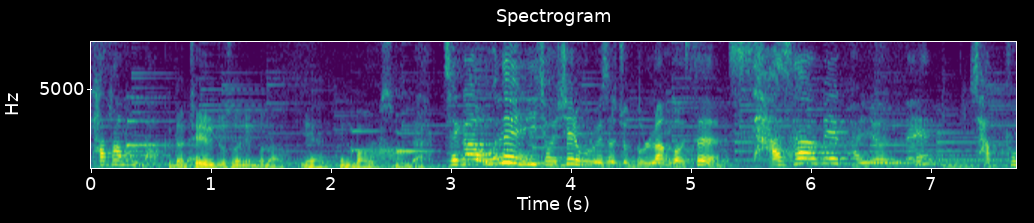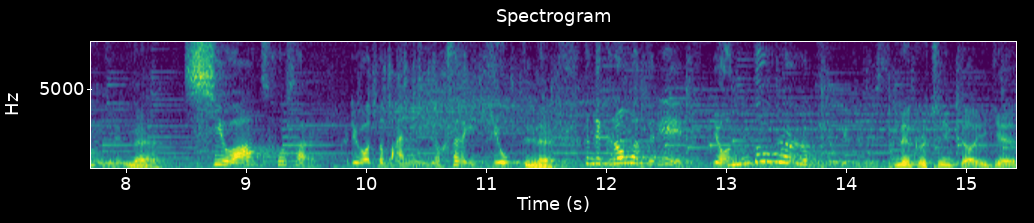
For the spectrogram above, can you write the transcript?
사사문학. 그다음 네. 제일조선인 문학 예 공부하고 있습니다. 제가 오늘 이 전시를 보면서 좀 놀란 것은 사삼에 관련된 작품들, 네, 시와 소설 그리고 어떤 많은 역사적인 기록들. 네, 근데 그런 것들이 연도별로 기록이. 네, 그렇죠. 그러니까 이게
